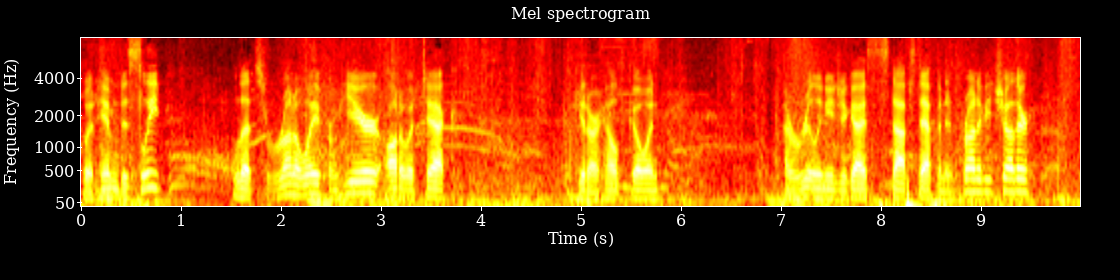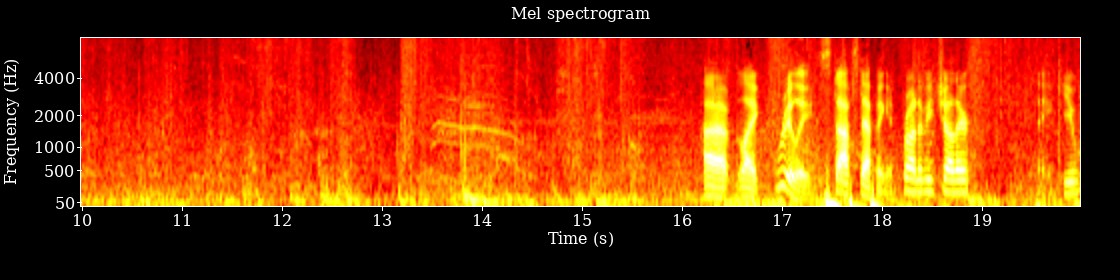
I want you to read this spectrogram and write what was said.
Put him to sleep. Let's run away from here. Auto attack. Get our health going. I really need you guys to stop stepping in front of each other. Uh, like, really, stop stepping in front of each other. You.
